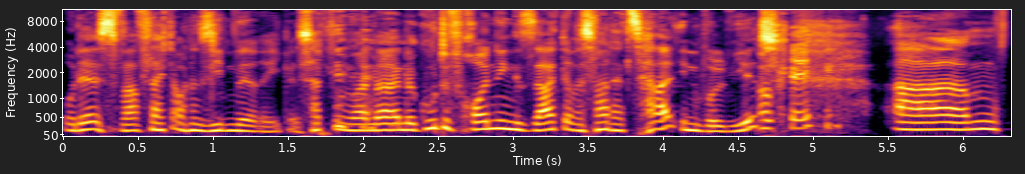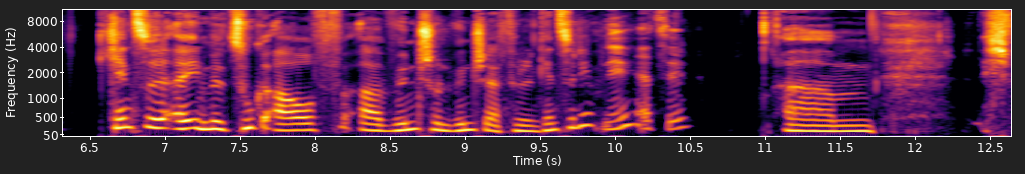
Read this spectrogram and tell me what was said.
Oder es war vielleicht auch eine siebene Regel. Es hat mir mal eine, eine, gute Freundin gesagt, aber es war eine Zahl involviert. Okay. Ähm, Kennst du äh, in Bezug auf äh, Wünsche und Wünsche erfüllen, kennst du die? Nee, erzähl. Ähm, ich,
